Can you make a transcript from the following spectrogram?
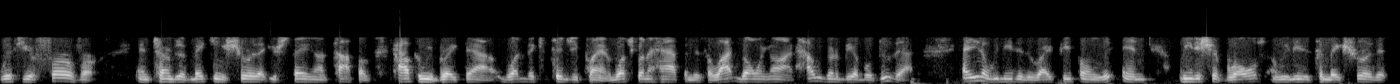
with your fervor in terms of making sure that you're staying on top of how can we break down, what the contingency plan, what's going to happen. There's a lot going on. How are we going to be able to do that? And you know, we needed the right people in, leadership roles, and we needed to make sure that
